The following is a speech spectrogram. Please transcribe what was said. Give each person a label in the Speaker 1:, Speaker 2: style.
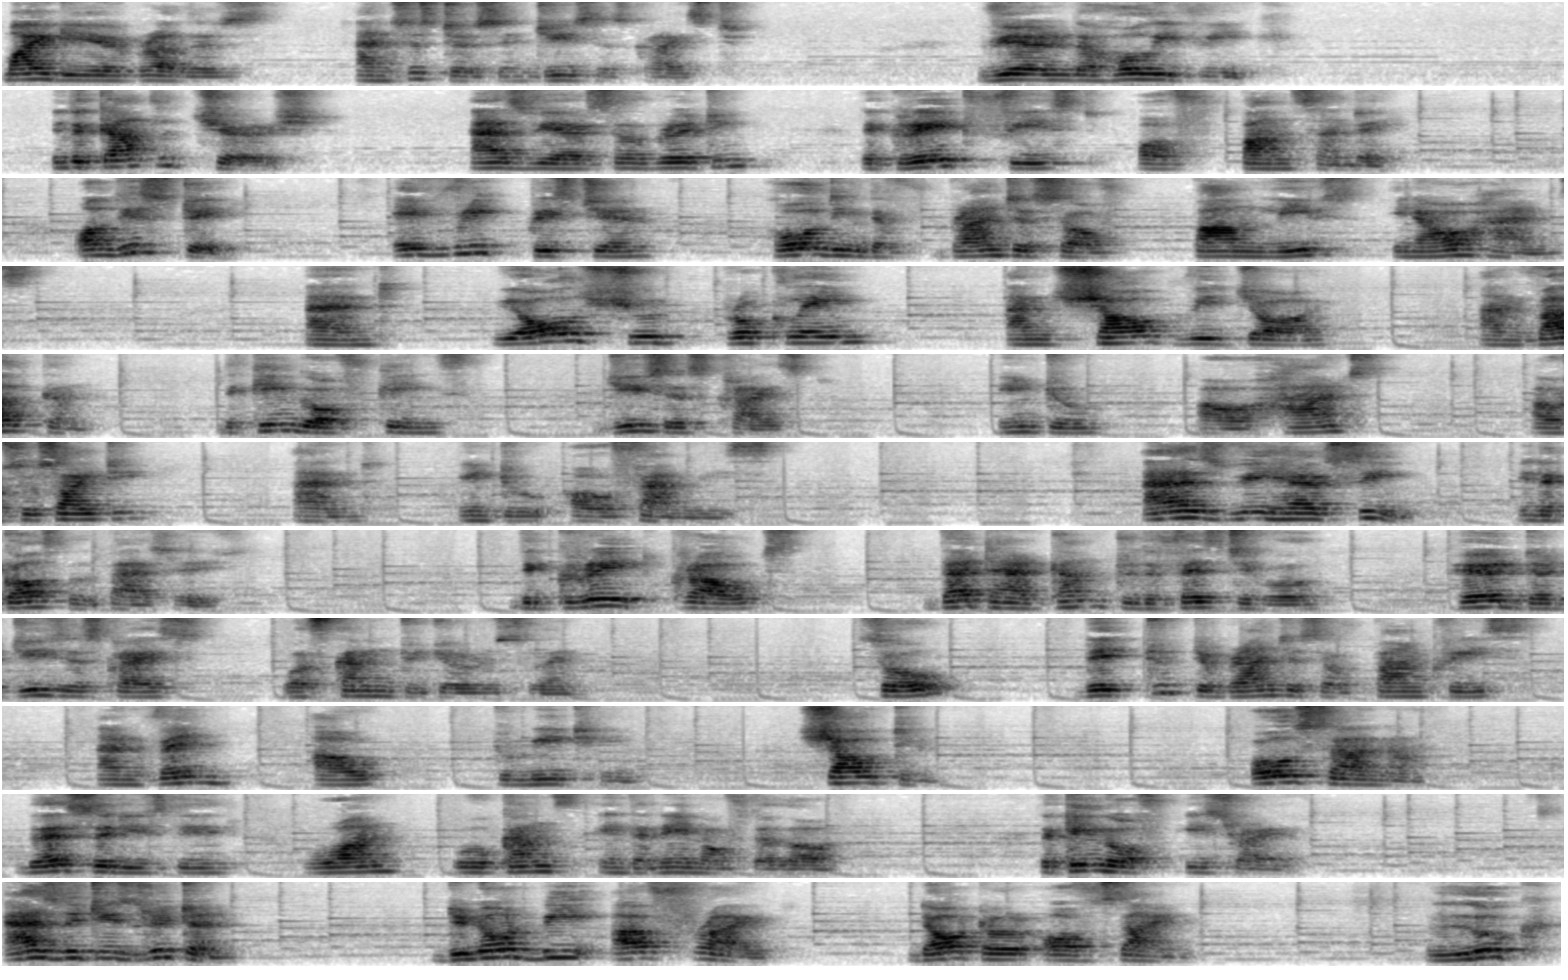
Speaker 1: My dear brothers and sisters in Jesus Christ, we are in the Holy Week. In the Catholic Church, as we are celebrating the great feast of Palm Sunday. On this day, every Christian holding the branches of palm leaves in our hands, and we all should proclaim and shout with joy and welcome the King of Kings, Jesus Christ, into our hearts, our society, and into our families. As we have seen in the Gospel passage, the great crowds that had come to the festival heard that Jesus Christ was coming to Jerusalem. So they took the branches of palm trees and went out to meet him, shouting, Hosanna! Blessed is the one who comes in the name of the Lord, the King of Israel. As it is written, Do not be afraid, daughter of Zion. Look,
